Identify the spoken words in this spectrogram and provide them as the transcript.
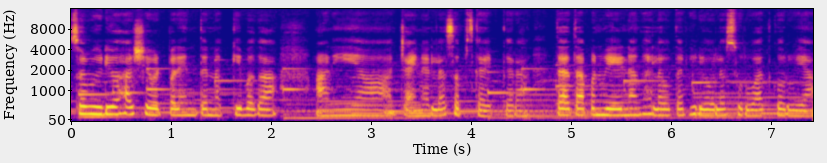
सो व्हिडिओ हा शेवटपर्यंत नक्की बघा आणि चॅनलला सबस्क्राईब करा. तर आता आपण वेळ न घालवता व्हिडिओला सुरुवात करूया.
